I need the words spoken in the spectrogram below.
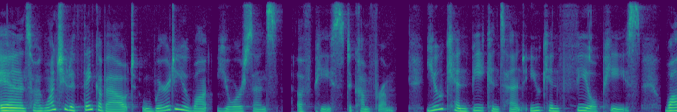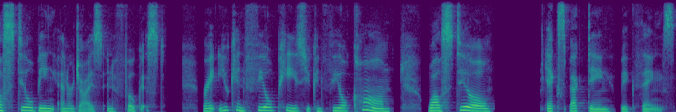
And so I want you to think about where do you want your sense of peace to come from? You can be content, you can feel peace while still being energized and focused, right? You can feel peace, you can feel calm while still expecting big things.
